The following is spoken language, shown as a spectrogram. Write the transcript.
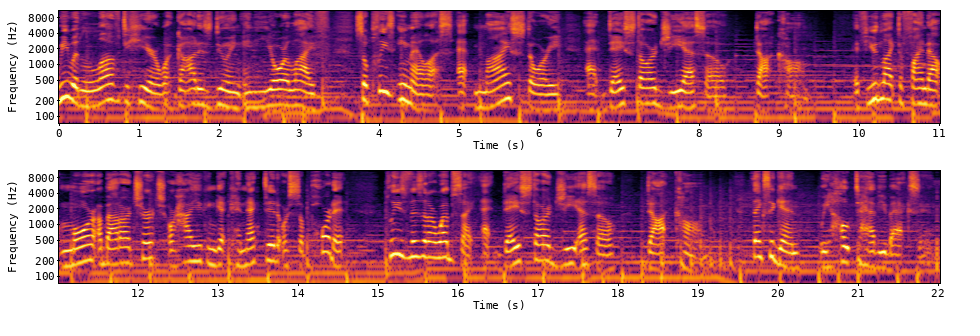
We would love to hear what God is doing in your life, so please email us at mystory at daystargso.com. If you'd like to find out more about our church or how you can get connected or support it, please visit our website at daystargso.com. Thanks again. We hope to have you back soon.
